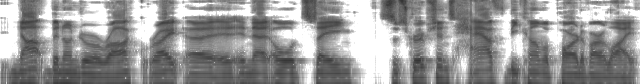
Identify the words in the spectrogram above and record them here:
not been under a rock, right, uh, in that old saying, subscriptions have become a part of our life.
